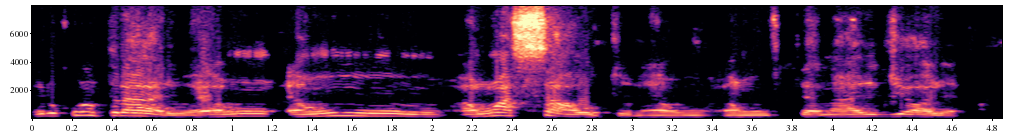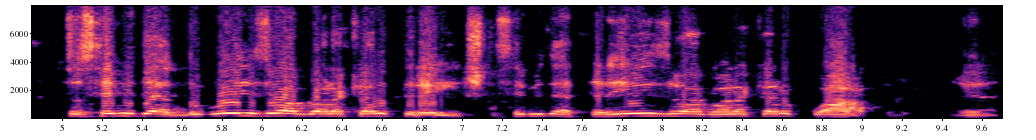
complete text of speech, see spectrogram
Pelo contrário, é um, é um, é um assalto, né? um, é um cenário de, olha, se você me der dois, eu agora quero três. Se você me der três, eu agora quero quatro. Né?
